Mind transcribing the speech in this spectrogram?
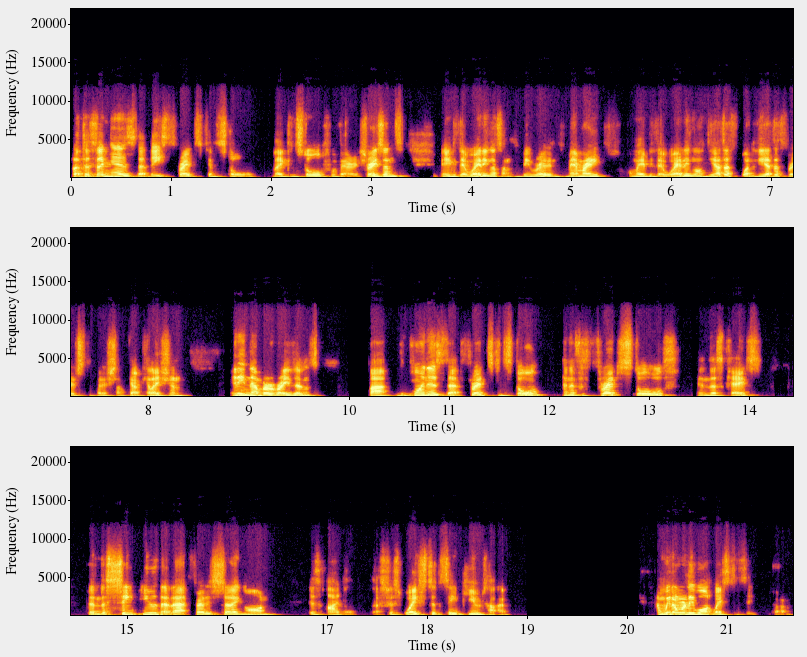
But the thing is that these threads can stall. They can stall for various reasons. Maybe they're waiting on something to be read into memory, or maybe they're waiting on the other one of the other threads to finish some calculation. Any number of reasons. But the point is that threads can stall, and if a thread stalls, in this case, then the CPU that that thread is sitting on is idle. That's just wasted CPU time. And we don't really want wasted CPU time.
